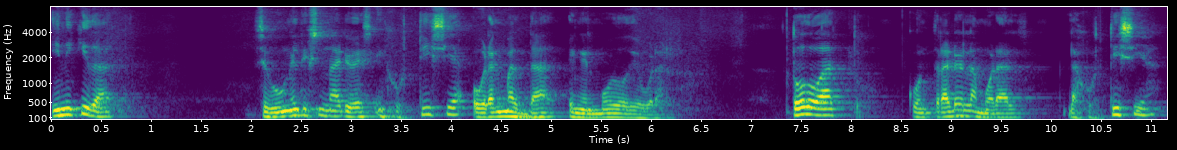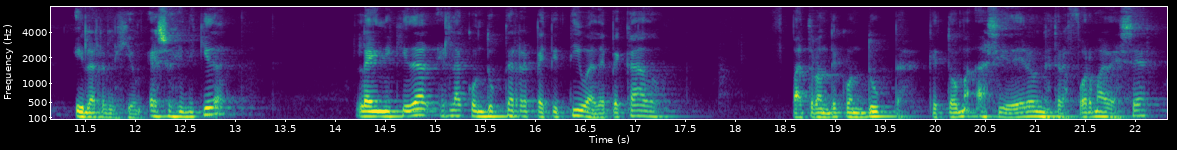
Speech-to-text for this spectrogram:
Iniquidad, según el diccionario, es injusticia o gran maldad en el modo de obrar. Todo acto contrario a la moral, la justicia y la religión, eso es iniquidad. La iniquidad es la conducta repetitiva de pecado, patrón de conducta que toma asidero en nuestra forma de ser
